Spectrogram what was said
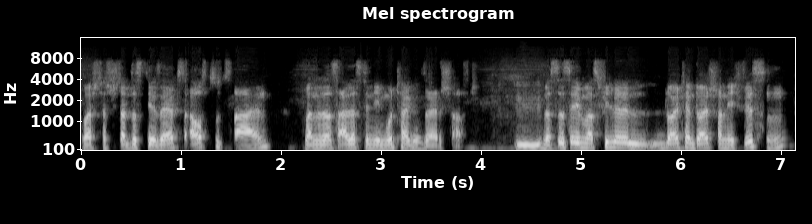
aber statt es dir selbst auszuzahlen, wandert das alles in die Muttergesellschaft. Mhm. Das ist eben, was viele Leute in Deutschland nicht wissen.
